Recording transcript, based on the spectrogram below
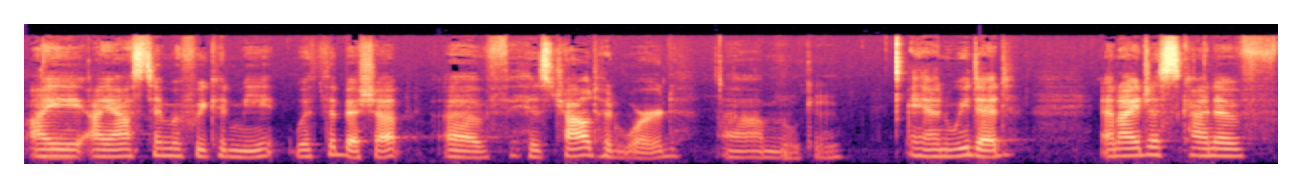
I I asked him if we could meet with the bishop of his childhood ward, um, Okay. and we did. And I just kind of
